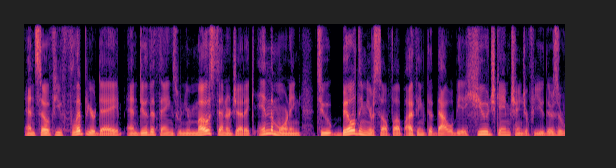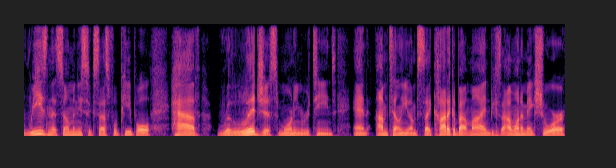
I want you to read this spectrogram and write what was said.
And so if you flip your day and do the things when you're most energetic in the morning to building yourself up, I think that that will be a huge game changer for you. There's a reason that so many successful people have religious morning routines. And I'm telling you, I'm psychotic about mine because I want to make sure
